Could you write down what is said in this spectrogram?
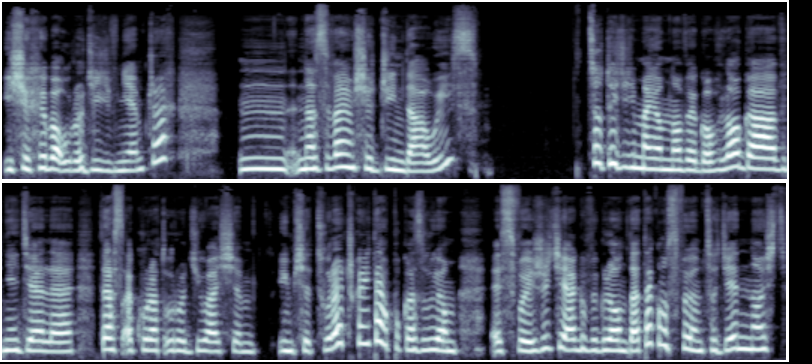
i się chyba urodzili w Niemczech. Mm, Nazywają się Jean Dawis. Co tydzień mają nowego vloga w niedzielę. Teraz akurat urodziła się im się córeczka i tak pokazują e, swoje życie, jak wygląda, taką swoją codzienność.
